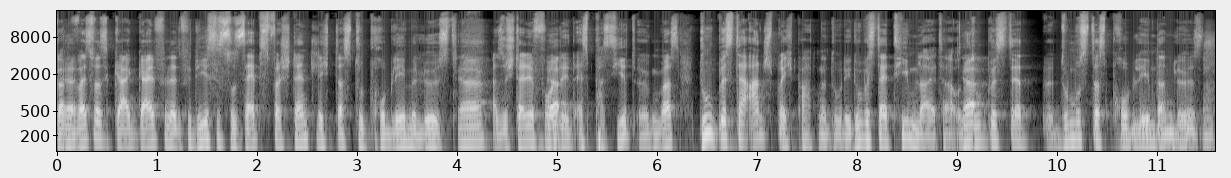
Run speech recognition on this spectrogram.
Ja. Weißt du, was ich geil, finde? Für die ist es so selbstverständlich, dass du Probleme löst. Ja. Also stell dir vor, ja. es passiert irgendwas. Du bist der Ansprechpartner, Dudi. Du bist der Teamleiter und du bist der, du musst das Problem dann lösen.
